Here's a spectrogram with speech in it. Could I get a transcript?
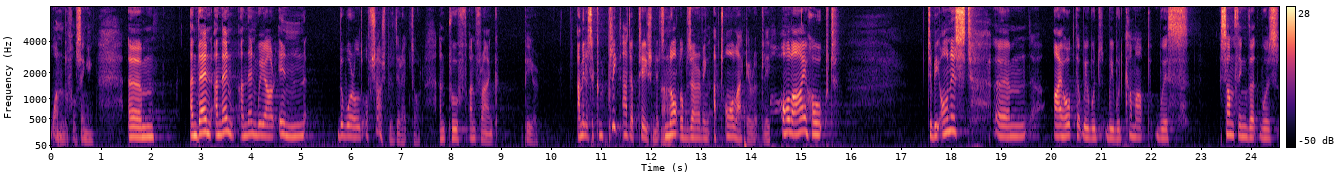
wonderful singing. Um, and then and then and then we are in the world of Schauspieldirektor and Poof and Frank appear. I mean, it's a complete adaptation. It's uh-huh. not observing at all accurately. All I hoped, to be honest, um, I hoped that we would we would come up with something that was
